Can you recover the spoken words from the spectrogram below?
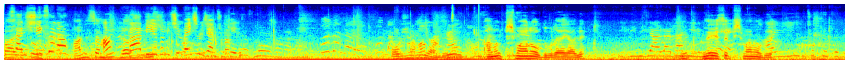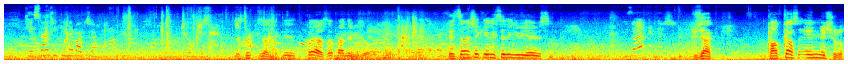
Al sen içeceksen al. Anne sen Al. bir, biraz Ben bir yudum içeyim. Ben içmeyeceğim çünkü Elif. Orijinal geldi. Hanım pişman oldu buraya geldi. Bildiğimiz yerlerden yiyelim. Neyse pişman oldu. Ay çok kötü. Fesleğen şekerine bakacağım. Çok güzel. E, Çok güzel şekeri koyarsan ben de güzel olur. Fesleğen şekerini istediğin gibi yiyebilirsin. Güzel midir? Güzel. Kafkas en meşhuru.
